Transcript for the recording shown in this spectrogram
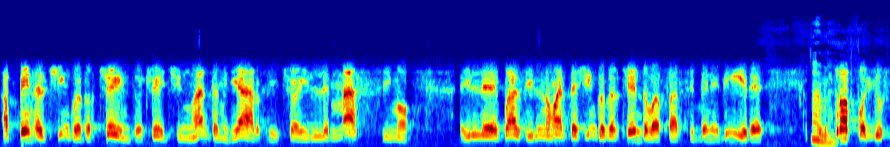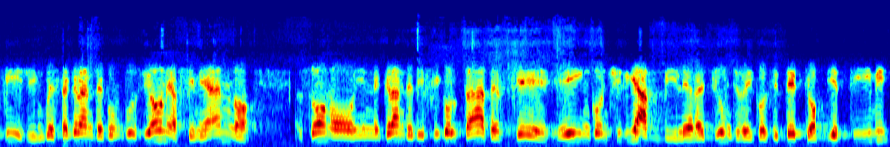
appena il 5%, cioè 50 miliardi, cioè il massimo il, quasi il 95% va a farsi benedire. Ah Purtroppo gli uffici in questa grande confusione a fine anno sono in grande difficoltà perché è inconciliabile raggiungere i cosiddetti obiettivi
